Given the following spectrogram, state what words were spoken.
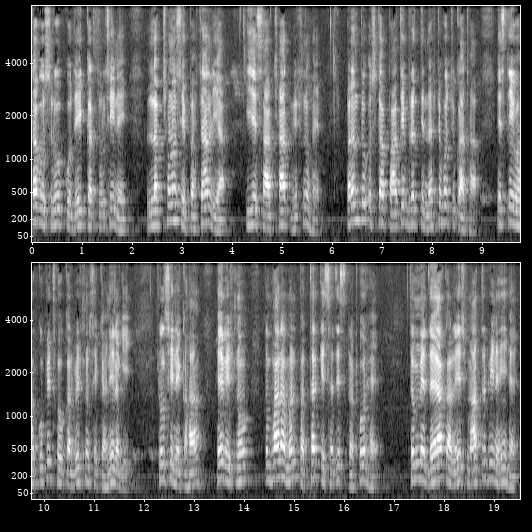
तब उस रूप को देखकर तुलसी ने लक्षणों से पहचान लिया कि ये साक्षात विष्णु हैं। परंतु उसका पातिवृत्य नष्ट हो चुका था। इसलिए वह कुपित होकर विष्णु से कहने लगी। तुलसी ने कहा, हे विष्णु, तुम्हारा मन पत्थर के सदिश कठोर है। तुम में दया का लेश मात्र भी नहीं है।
